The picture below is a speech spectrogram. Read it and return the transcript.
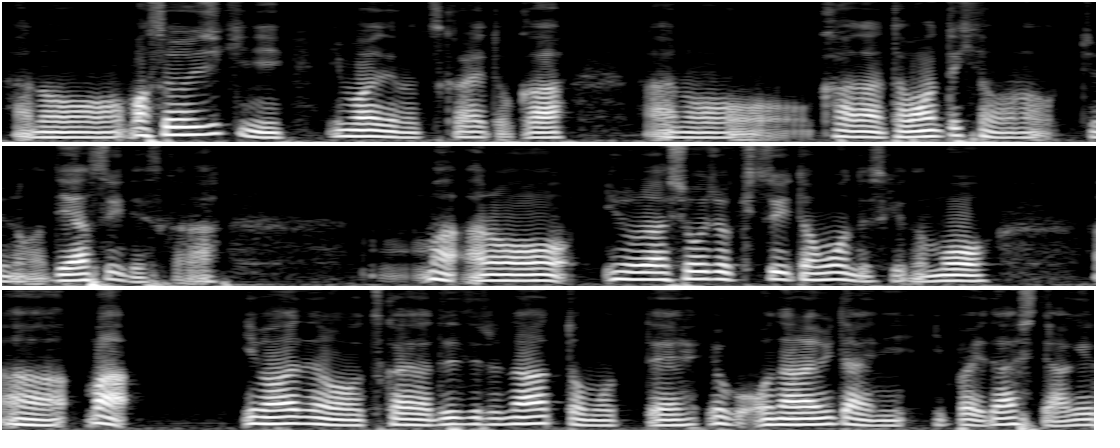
あのまあ、そういう時期に今までの疲れとか、あの体に溜まってきたものっていうのが出やすいですから、まあ、あのいろいろ症状きついと思うんですけども、あまあ、今までの疲れが出てるなと思って、よくおならみたいにいっぱい出してあげ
